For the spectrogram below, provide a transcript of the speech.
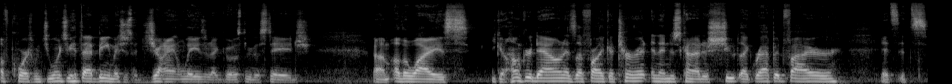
of course, once you once you hit that beam, it's just a giant laser that goes through the stage. Um, otherwise, you can hunker down as a for like a turret, and then just kind of just shoot like rapid fire. It's it's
